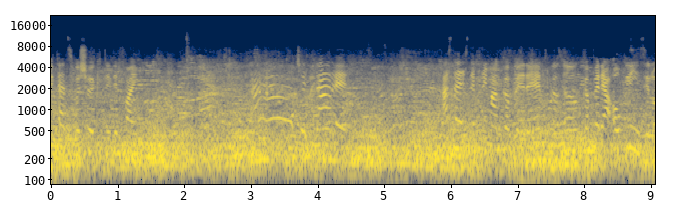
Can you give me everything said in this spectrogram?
Uitați-vă și voi cât e de fain. Ah, ce tare! Asta este prima încăpere, încăperea oglinzilor,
